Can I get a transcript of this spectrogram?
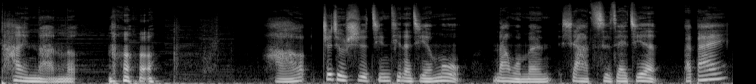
太难了。好，这就是今天的节目，那我们下次再见，拜拜。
